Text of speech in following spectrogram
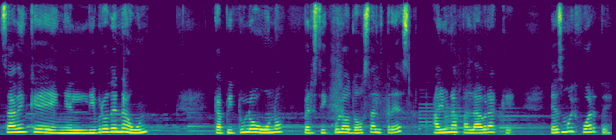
Saben que en el libro de Naún, capítulo 1, versículo 2 al 3, hay una palabra que es muy fuerte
